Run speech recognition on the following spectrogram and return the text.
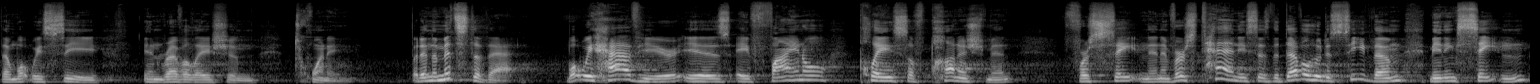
than what we see in Revelation 20. But in the midst of that, what we have here is a final place of punishment for Satan. And in verse 10, he says, The devil who deceived them, meaning Satan,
